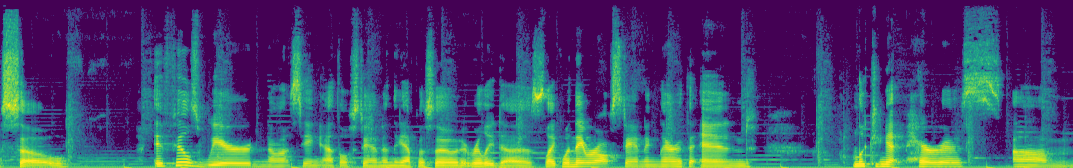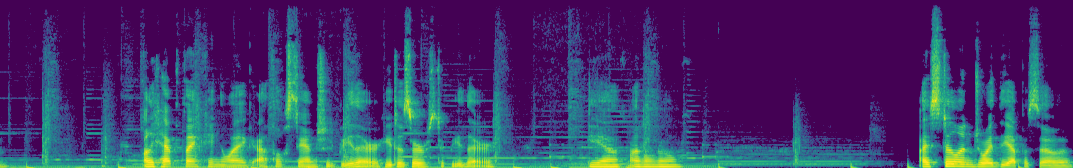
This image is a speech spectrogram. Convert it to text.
So it feels weird not seeing Ethelstan in the episode. It really does. Like when they were all standing there at the end, looking at Paris, um, I kept thinking like Ethelstan should be there. He deserves to be there. Yeah, I don't know. I still enjoyed the episode,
